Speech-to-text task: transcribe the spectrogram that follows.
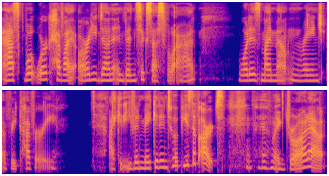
Ask what work have I already done and been successful at? What is my mountain range of recovery? I could even make it into a piece of art, like draw it out,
